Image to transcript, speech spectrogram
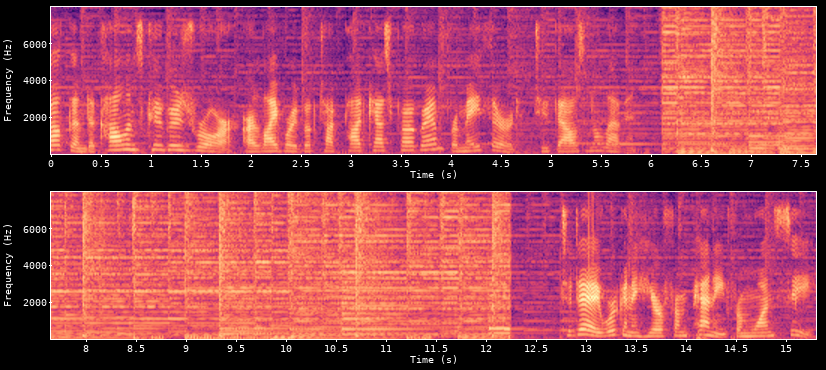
Welcome to Collins Cougars Roar, our library book talk podcast program for May 3rd, 2011. Today we're going to hear from Penny from 1C,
